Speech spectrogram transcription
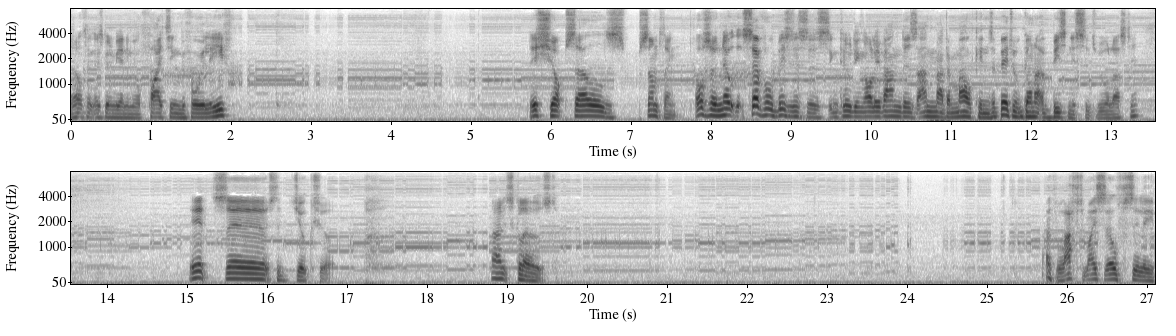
I don't think there's going to be any more fighting before we leave. This shop sells something. Also note that several businesses, including Ollivander's and Madame Malkin's, appear to have gone out of business since we were last here. It's, uh, it's the joke shop. And it's closed. I've laughed myself silly.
